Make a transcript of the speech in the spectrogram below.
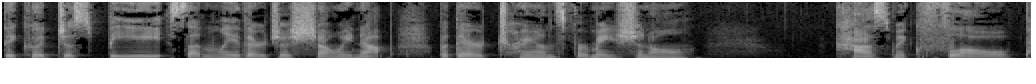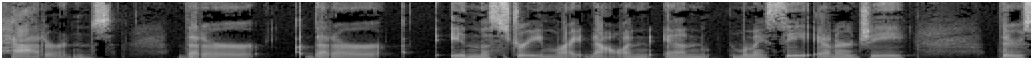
they could just be suddenly they're just showing up, but they're transformational cosmic flow patterns that are that are in the stream right now and and when I see energy there's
